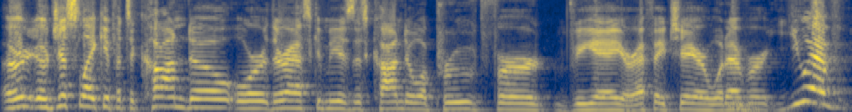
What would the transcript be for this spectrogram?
Or, or just like if it's a condo, or they're asking me, is this condo approved for VA or FHA or whatever? Mm. You have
